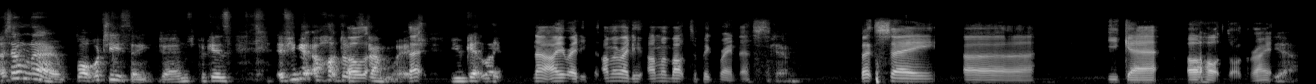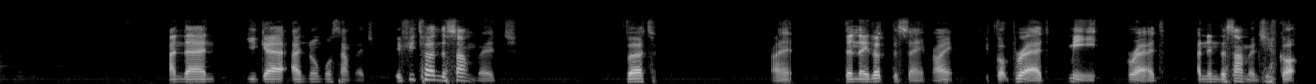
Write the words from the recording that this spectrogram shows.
I don't know. What What do you think, James? Because if you get a hot dog Oh, sandwich, that- you get like No, are you ready? I'm ready. I'm about to big brain this. okay, Let's say, uh, you get a hot dog, right? yeah, and then you get a normal sandwich. if you turn the sandwich vertical, right, then they look the same, right? You've got bread, meat, bread, and in the sandwich you've got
